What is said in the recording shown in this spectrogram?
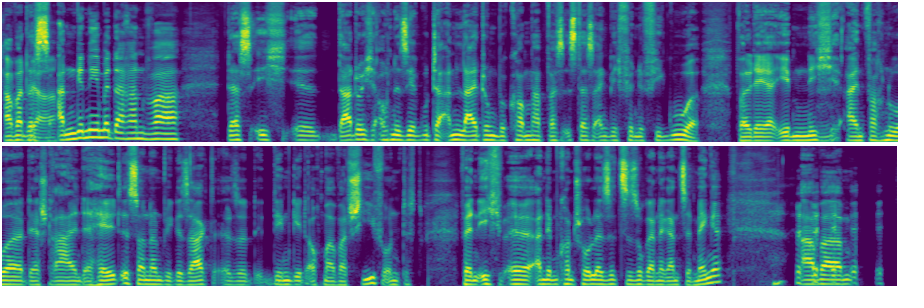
Aber das ja. Angenehme daran war, dass ich äh, dadurch auch eine sehr gute Anleitung bekommen habe, was ist das eigentlich für eine Figur, weil der ja eben nicht mhm. einfach nur der strahlende Held ist, sondern wie gesagt, also dem geht auch mal was schief und wenn ich äh, an dem Controller sitze, sogar eine ganze Menge. Aber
